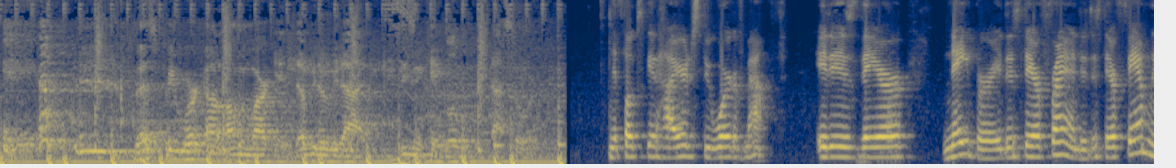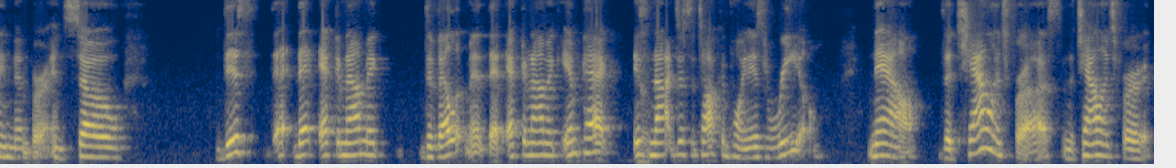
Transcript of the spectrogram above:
Best pre-workout on the market. www.cvmkglobal.store. The folks get hired through word of mouth. It is their neighbor. It is their friend. It is their family member. And so this that, that economic development, that economic impact is yeah. not just a talking point, it's real. Now, the challenge for us and the challenge for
